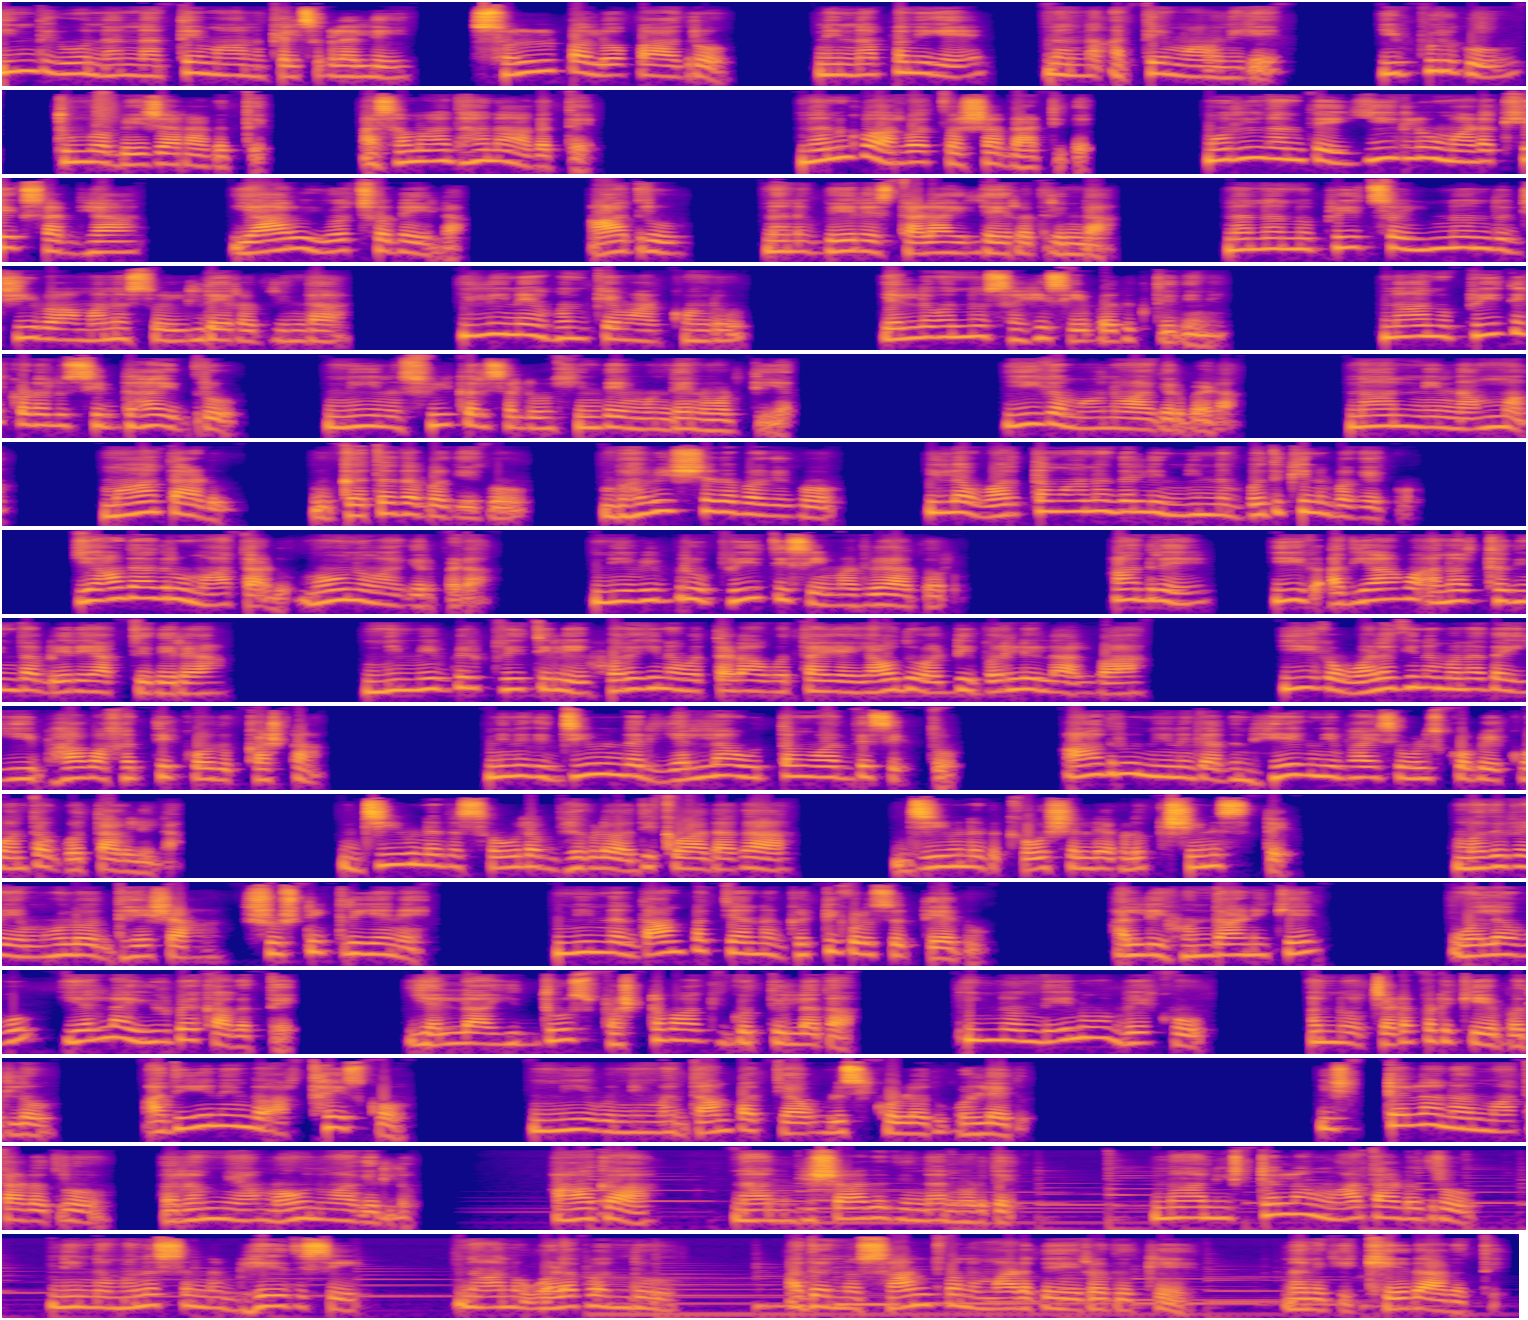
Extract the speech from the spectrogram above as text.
ಇಂದಿಗೂ ನನ್ನ ಅತ್ತೆ ಮಾವನ ಕೆಲಸಗಳಲ್ಲಿ ಸ್ವಲ್ಪ ಲೋಪ ಆದ್ರೂ ನಿನ್ನಪ್ಪನಿಗೆ, ನನ್ನ ಅತ್ತೆ ಮಾವನಿಗೆ ಇಬ್ಬರಿಗೂ ತುಂಬಾ ಬೇಜಾರಾಗತ್ತೆ. ಅಸಮಾಧಾನ ಆಗತ್ತೆ. ನನ್ಗೂ ಅರವತ್ ವರ್ಷ ದಾಟಿದೆ. ಮೊದಲಿನಂತೆ ಈಗ್ಲೂ ಮಾಡಕ್ ಹೇಗ್ ಸಾಧ್ಯ? ಯಾರು ಯೋಚಿಸೋದೇ ಇಲ್ಲ. ಆದ್ರೂ ನನಗ್ ಬೇರೆ ಸ್ಥಳ ಇಲ್ಲದೆ ಇರೋದ್ರಿಂದ, ನನ್ನನ್ನು ಪ್ರೀತಿಸೋ ಇನ್ನೊಂದು ಜೀವ ಮನಸ್ಸು ಇಲ್ಲದೆ ಇರೋದ್ರಿಂದ ಇಲ್ಲಿನೇ ಹೊಂದಿಕೆ ಮಾಡ್ಕೊಂಡು ಎಲ್ಲವನ್ನೂ ಸಹಿಸಿ ಬದುಕ್ತಿದ್ದೀನಿ. ನಾನು ಪ್ರೀತಿ ಕೊಡಲು ಸಿದ್ಧ ಇದ್ರು ನೀನು ಸ್ವೀಕರಿಸಲು ಹಿಂದೆ ಮುಂದೆ ನೋಡ್ತೀಯ. ಈಗ ಮೌನವಾಗಿರ್ಬೇಡ. ನಾನ್ ನಿನ್ನಮ್ಮ. ಮಾತಾಡು. ಗತದ ಬಗೆಗೋ ಭವಿಷ್ಯದ ಬಗೆಗೋ, ಇಲ್ಲ ವರ್ತಮಾನದಲ್ಲಿ ನಿನ್ನ ಬದುಕಿನ ಬಗೆಗೋ, ಯಾವ್ದಾದ್ರೂ ಮಾತಾಡು, ಮೌನವಾಗಿರ್ಬೇಡ. ನೀವಿಬ್ರು ಪ್ರೀತಿಸಿ ಮದ್ವೆ ಆದವರು ಆದ್ರೆ ಈಗ ಅದ್ಯಾವ ಅನರ್ಥದಿಂದ ಬೇರೆ ಆಗ್ತಿದ್ದೀರಾ ನಿಮ್ಮಿಬ್ಬರ ಪ್ರೀತಿಲಿ ಹೊರಗಿನ ಒತ್ತಡ, ಒತ್ತಾಯ ಯಾವುದು ಅಡ್ಡಿ ಬರ್ಲಿಲ್ಲ ಅಲ್ವಾ? ಈಗ ಒಳಗಿನ ಮನದ ಈ ಭಾವ ಹತ್ತಿಕ್ಕೋದು ಕಷ್ಟ. ನಿನಗೆ ಜೀವನದಲ್ಲಿ ಎಲ್ಲಾ ಉತ್ತಮವಾದ್ದೇ ಸಿಕ್ತು. ಆದ್ರೂ ನಿನಗೆ ಅದನ್ನ ಹೇಗ್ ನಿಭಾಯಿಸಿ ಉಳಿಸ್ಕೋಬೇಕು ಅಂತ ಗೊತ್ತಾಗ್ಲಿಲ್ಲ. ಜೀವನದ ಸೌಲಭ್ಯಗಳು ಅಧಿಕವಾದಾಗ ಜೀವನದ ಕೌಶಲ್ಯಗಳು ಕ್ಷೀಣಿಸುತ್ತೆ. ಮದುವೆಯ ಮೂಲೋದ್ದೇಶ ಸೃಷ್ಟಿಕ್ರಿಯೆನೆ. ನಿನ್ನ ದಾಂಪತ್ಯನ ಗಟ್ಟಿಗೊಳಿಸುತ್ತೆ ಅದು. ಅಲ್ಲಿ ಹೊಂದಾಣಿಕೆ, ಒಲವು ಎಲ್ಲ ಇರ್ಬೇಕಾಗತ್ತೆ. ಎಲ್ಲ ಇದ್ದು ಸ್ಪಷ್ಟವಾಗಿ ಗೊತ್ತಿಲ್ಲದ ಇನ್ನೊಂದೇನೋ ಬೇಕು ಅನ್ನೋ ಚಡಪಡಿಕೆಯ ಬದಲು ಅದೇನೆಂದು ಅರ್ಥೈಸ್ಕೋ. ನೀವು ನಿಮ್ಮ ದಾಂಪತ್ಯ ಉಳಿಸಿಕೊಳ್ಳೋದು ಒಳ್ಳೆಯದು ಇಷ್ಟೆಲ್ಲ ನಾನು ಮಾತಾಡಿದ್ರು ರಮ್ಯಾ ಮೌನವಾಗಿದ್ಲು. ಆಗ ನಾನು ವಿಷಾದದಿಂದ ನೋಡಿದೆ. ನಾನಿಷ್ಟೆಲ್ಲ ಮಾತಾಡಿದ್ರು ನಿನ್ನ ಮನಸ್ಸನ್ನ ಭೇದಿಸಿ ನಾನು ಒಳಬಂದು ಅದನ್ನು ಸಾಂತ್ವನ ಮಾಡದೇ ಇರೋದಕ್ಕೆ ನನಗೆ ಖೇದ ಆಗುತ್ತೆ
